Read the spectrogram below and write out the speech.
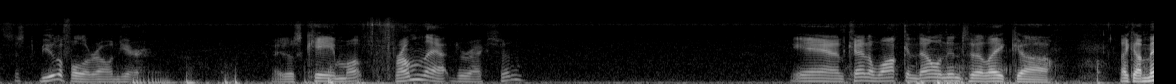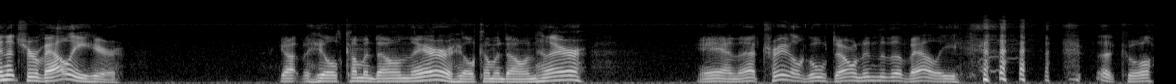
it's just beautiful around here. I just came up from that direction and kind of walking down into like uh, like a miniature valley here. Got the hill coming down there, hill coming down there, and that trail goes down into the valley. That's cool.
